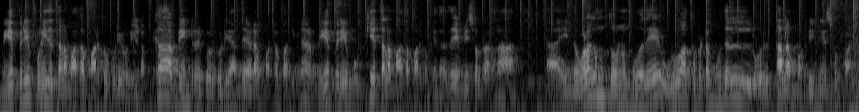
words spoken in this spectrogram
மிகப்பெரிய புனித தலமாக பார்க்கக்கூடிய ஒரு இடம். மெக்கா அப்படின்ற இருக்கக்கூடிய அந்த இடம் மட்டும் பார்த்திங்கன்னா மிகப்பெரிய முக்கிய தலமாக பார்க்கக்கூடியது அது எப்படி சொல்கிறாங்கன்னா இந்த உலகம் தோணும் போதே உருவாக்கப்பட்ட முதல் ஒரு தலம் அப்படின்னே சொல்கிறாங்க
